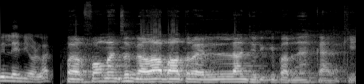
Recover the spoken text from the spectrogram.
വില്ലനിയുള്ള പെർഫോമൻസും കഥാപാത്രവും എല്ലാം ചുരുക്കി പറഞ്ഞാൽ കലക്കി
